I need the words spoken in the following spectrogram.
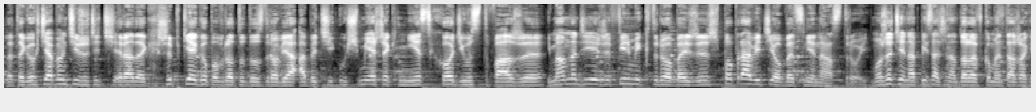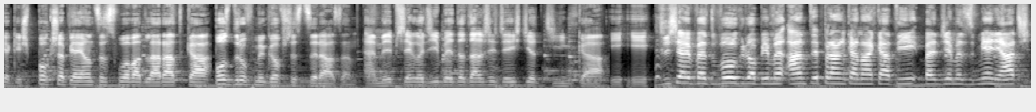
Dlatego chciałbym ci życzyć, Radek, szybkiego powrotu do zdrowia, aby ci uśmieszek nie schodził z twarzy. I mam nadzieję, że filmik, który obejrzysz, poprawi ci obecnie nastrój. Możecie napisać na dole w komentarzach jakieś pokrzepiające słowa dla Radka. Pozdrówmy go wszyscy razem. A my przechodzimy do dalszej części odcinka. Hihi. Dzisiaj we dwóch robimy antypranka na Kati. Będziemy zmieniać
